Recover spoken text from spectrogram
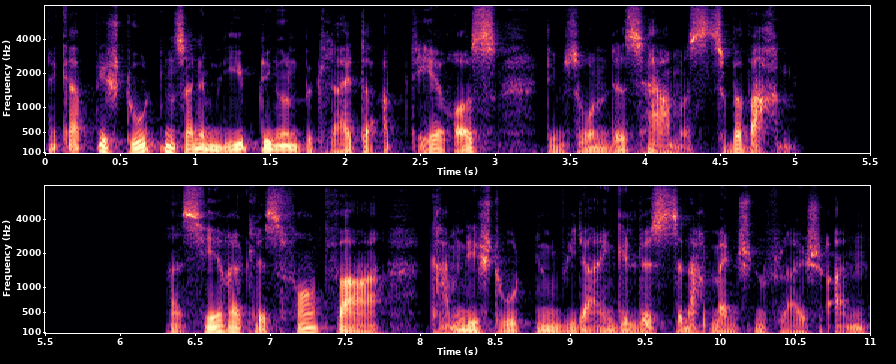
Er gab die Stuten seinem Liebling und Begleiter Abderos, dem Sohn des Hermes, zu bewachen. Als Herakles fort war, kamen die Stuten wieder ein Gelüste nach Menschenfleisch an,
